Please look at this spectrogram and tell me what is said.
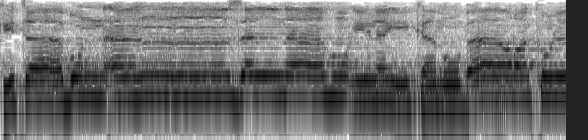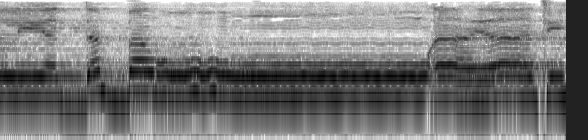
كتاب أنزلناه إليك مبارك ليدبروا آياته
